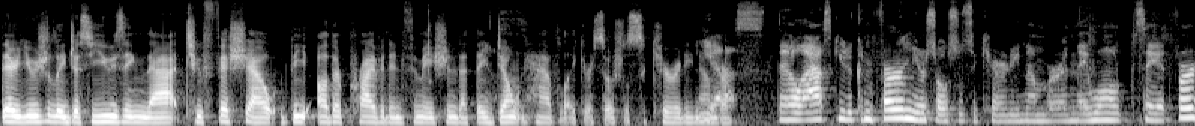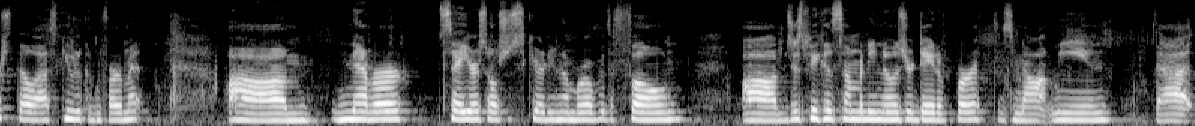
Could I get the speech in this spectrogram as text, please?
they're usually just using that to fish out the other private information that they don't have, like your social security number. Yes, they'll ask you to confirm your social security number and they won't say it first, they'll ask you to confirm it. Um, never say your social security number over the phone. Um, just because somebody knows your date of birth does not mean that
